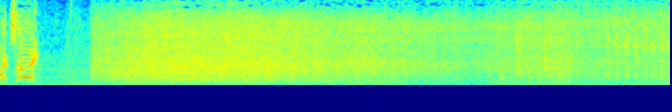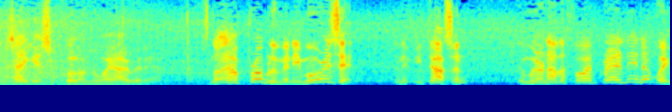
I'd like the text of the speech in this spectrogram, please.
Taxi! Say he gets a pull on the way over there. It's not our problem anymore, is it? And if he doesn't, then we're another five grand in, aren't we?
